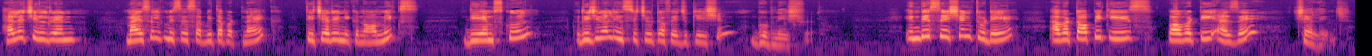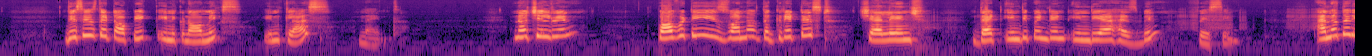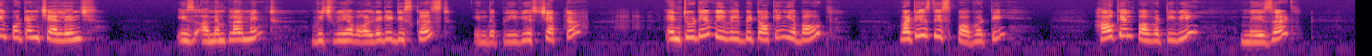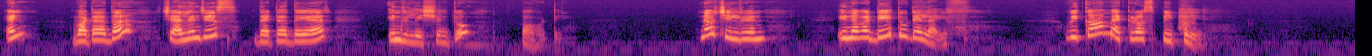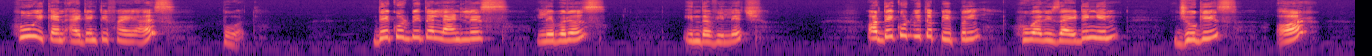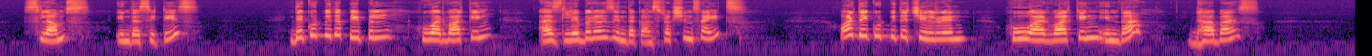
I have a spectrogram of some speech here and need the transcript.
Hello children, myself Mrs. Sabita Patnaik, teacher in economics, DM School, Regional Institute of Education, Bhubaneswar. In this session today, our topic is poverty as a challenge. This is the topic in economics in class 9th. Now children, poverty is one of the greatest challenge that independent India has been facing. Another important challenge is unemployment which we have already discussed in the previous chapter and today we will be talking about what is this poverty, how can poverty be measured and what are the challenges that are there in relation to poverty. Now children, in our day to day life, we come across people who we can identify as poor. They could be the landless laborers in the village or they could be the people who are residing in jhugis or slums in the cities. They could be the people who are working as laborers in the construction sites or they could be the children who are working in the dhabas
